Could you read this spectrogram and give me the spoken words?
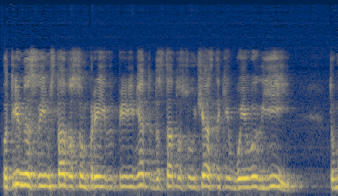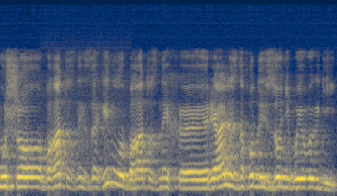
потрібно своїм статусом прирівняти до статусу учасників бойових дій, тому що багато з них загинуло, багато з них е, реально знаходились в зоні бойових дій.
